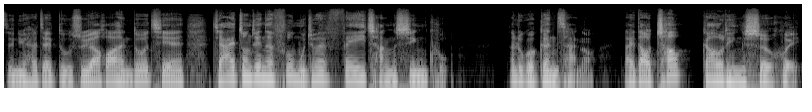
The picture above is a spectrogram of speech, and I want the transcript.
子女还在读书，要花很多钱，夹在中间的父母就会非常辛苦。那如果更惨哦，来到超高龄社会，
